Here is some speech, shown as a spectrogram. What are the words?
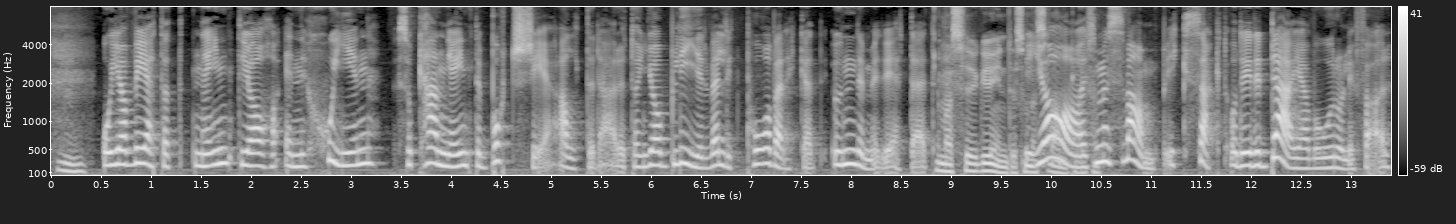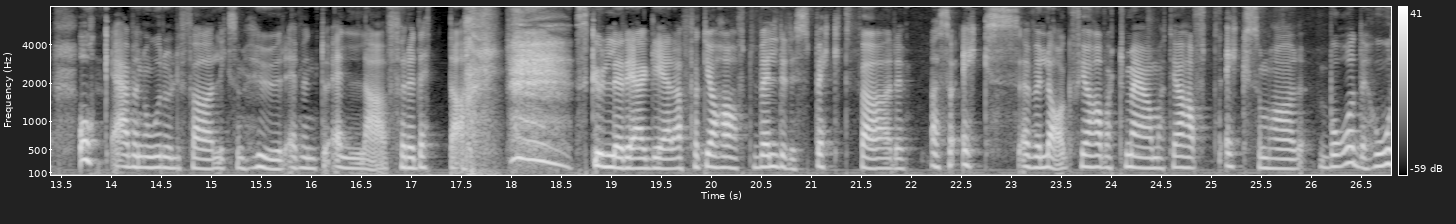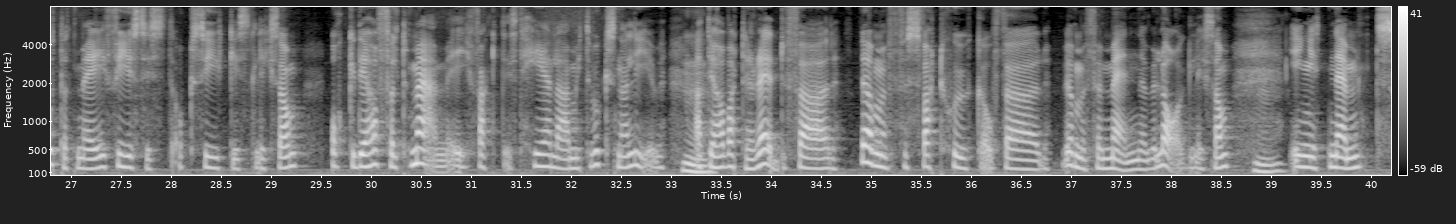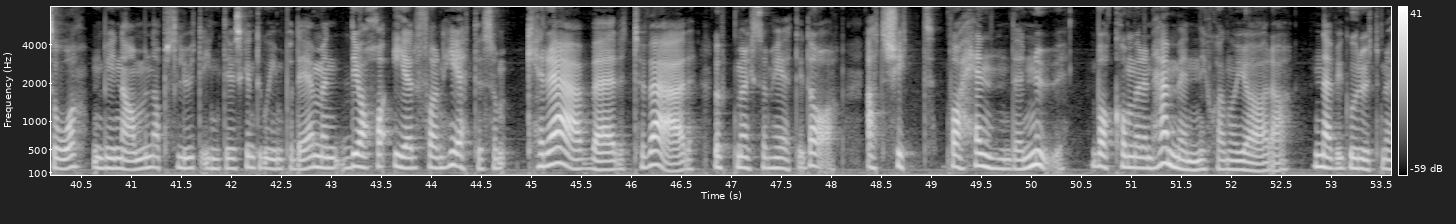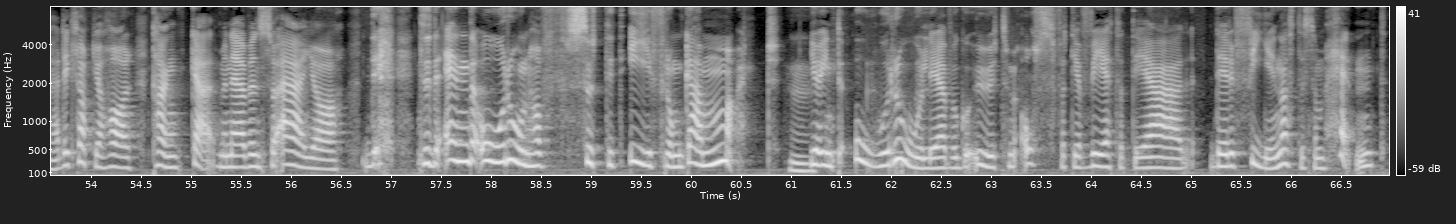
Och jag vet att när inte jag har energin så kan jag inte bortse allt det där. Utan jag blir väldigt påverkad undermedvetet. Man suger ju in det som en Ja, svamp. Liksom. som en svamp. Exakt. Och det är det där jag var orolig för. Och även orolig för liksom hur eventuella före detta skulle reagera. För att jag har haft väldigt respekt för alltså ex överlag. För jag har varit med om att jag har haft ex som har både hotat mig fysiskt och psykiskt. liksom. Och det har följt med mig faktiskt hela mitt vuxna liv. Att jag har varit rädd för, ja, men för svartsjuka och för, ja, men för män överlag. Liksom. Inget nämnt så vid namn, absolut inte. Vi ska inte gå in på det. Men jag har erfarenheter som kräver tyvärr uppmärksamhet idag. Att shit, vad händer nu? Vad kommer den här människan att göra? När vi går ut med det här. Det är klart jag har tankar, men även så är jag... Det, det, enda oron har suttit i från gammalt. Jag är inte orolig över att gå ut med oss för att jag vet att det är det, är det finaste som hänt.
